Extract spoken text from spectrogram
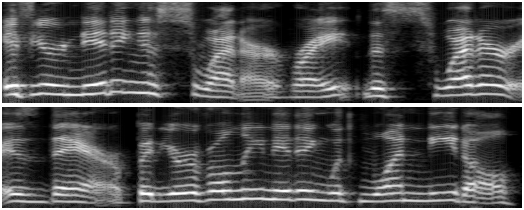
if you're knitting a sweater, right? The sweater is there, but you're only knitting with one needle.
